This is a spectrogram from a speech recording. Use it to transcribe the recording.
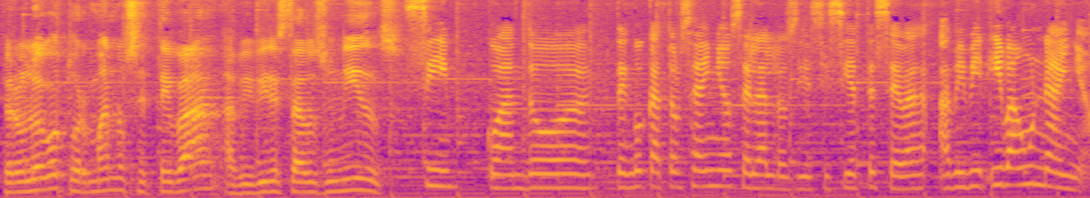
Pero luego tu hermano se te va a vivir a Estados Unidos. Sí, cuando tengo 14 años, él a los 17 se va a vivir. Iba un año.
